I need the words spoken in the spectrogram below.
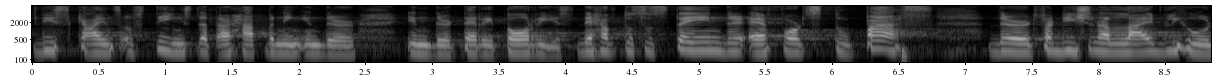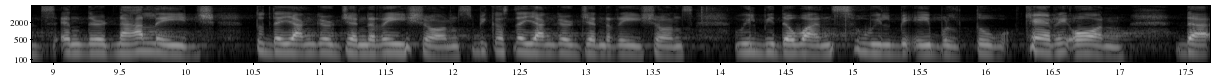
these kinds of things that are happening in their, in their territories. They have to sustain their efforts to pass their traditional livelihoods and their knowledge to the younger generations because the younger generations will be the ones who will be able to carry on the,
